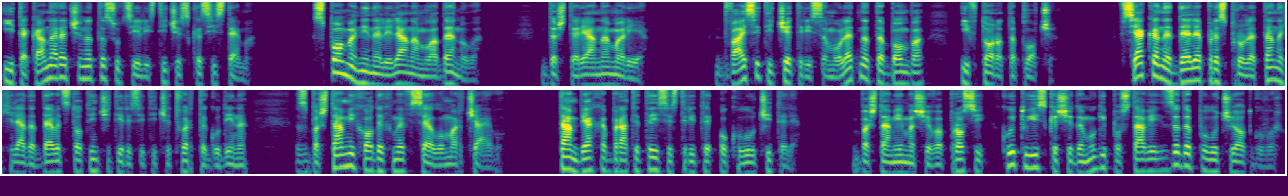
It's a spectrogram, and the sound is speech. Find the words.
и така наречената социалистическа система. Спомени на Лиляна Младенова, дъщеря на Мария. 24 самолетната бомба и втората плоча. Всяка неделя през пролета на 1944 година с баща ми ходехме в село Марчаево. Там бяха братята и сестрите около учителя. Баща ми имаше въпроси, които искаше да му ги постави, за да получи отговор.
